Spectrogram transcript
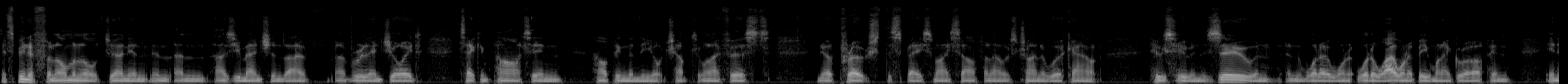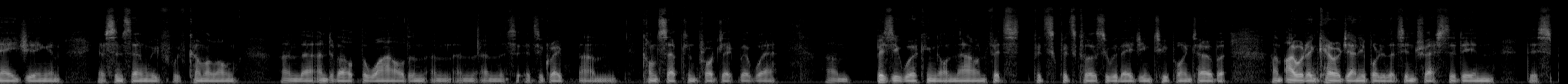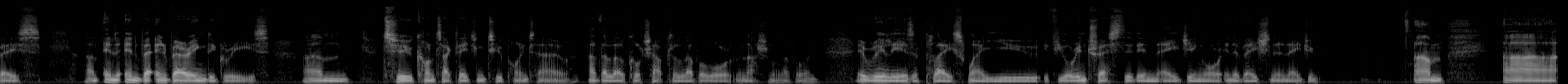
It's been a phenomenal journey, and, and, and, as you mentioned, I've I've really enjoyed taking part in helping the New York chapter. When I first you know, approached the space myself, and I was trying to work out who's who in the zoo and, and what I want, what do I want to be when I grow up in, in aging. And you know, since then, we've we've come along and uh, and developed the wild, and and and, and it's, it's, a great um, concept and project that we're. Um, busy working on now and fits fits fits closely with aging 2.0 but um, I would encourage anybody that's interested in this space um, in, in in varying degrees um, to contact Aging 2.0 at the local chapter level or at the national level. And it really is a place where you, if you're interested in aging or innovation in aging, um, uh,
